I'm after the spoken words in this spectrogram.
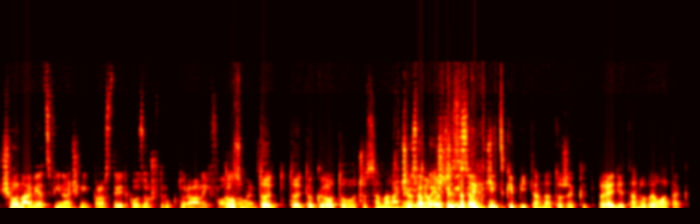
čo najviac finančných prostriedkov zo štruktúrálnych fondov. Rozumiem, to je to, je to gro toho, čo sa má zmeniť. Čo sa, Ale ešte sa som... technicky pýtam na to, že keď prejde tá novela, tak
